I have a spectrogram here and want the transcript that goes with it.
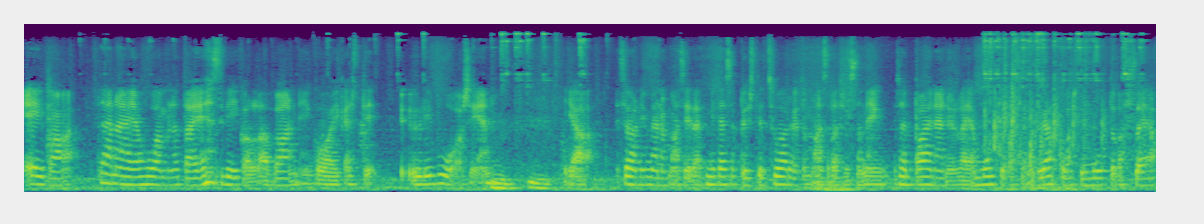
ei vaan tänään ja huomenna tai ensi viikolla, vaan niin kuin oikeasti yli vuosien. Mm, mm. Ja se on nimenomaan sitä, että miten sä pystyt suoriutumaan sellaisessa niin, sen paineen yllä ja muuttuvassa, niin jatkuvasti muuttuvassa ja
